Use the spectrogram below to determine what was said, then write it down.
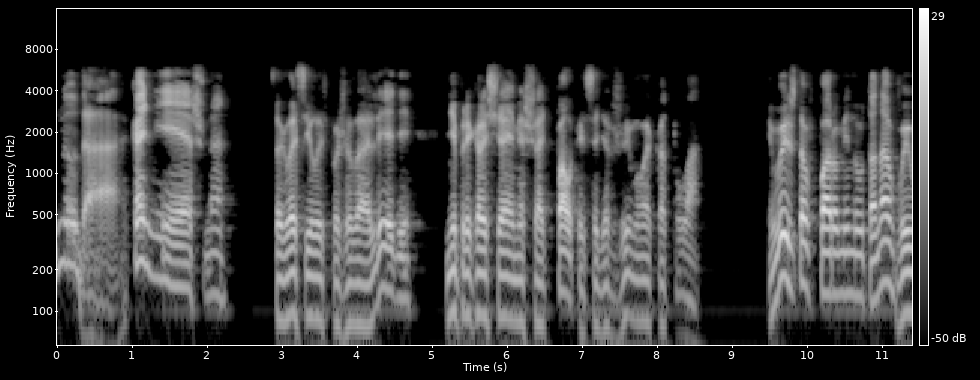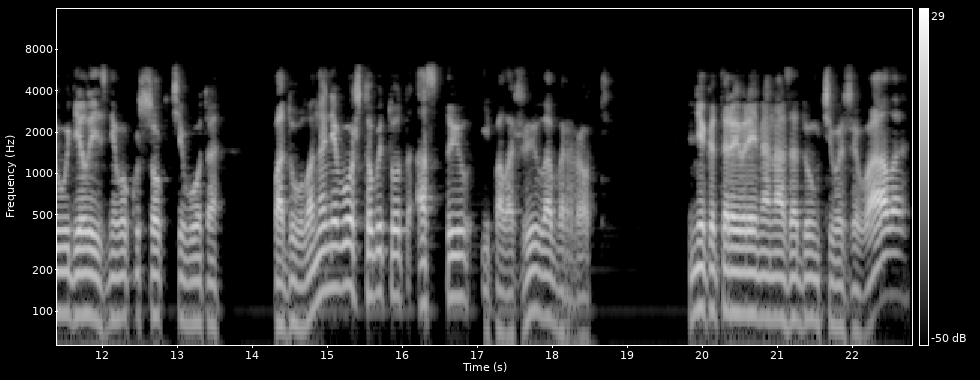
«Ну да, конечно», — согласилась пожилая леди, не прекращая мешать палкой содержимого котла. Выждав пару минут, она выудила из него кусок чего-то, подула на него, чтобы тот остыл, и положила в рот. Некоторое время она задумчиво жевала,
